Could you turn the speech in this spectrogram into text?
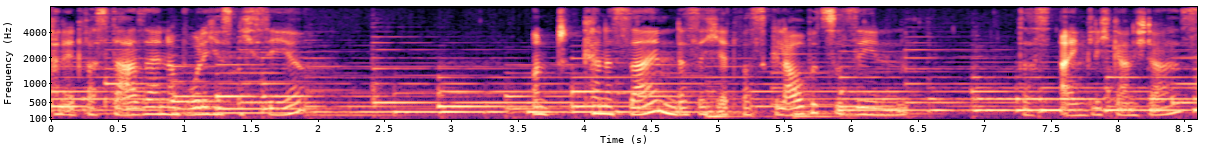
Kann etwas da sein, obwohl ich es nicht sehe? Und kann es sein, dass ich etwas glaube zu sehen, das eigentlich gar nicht da ist?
